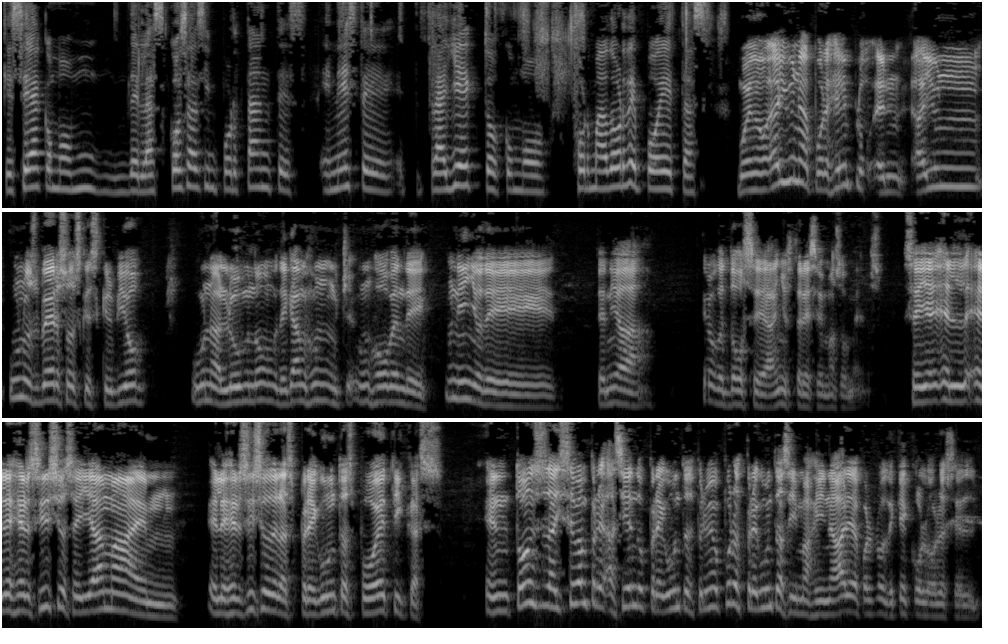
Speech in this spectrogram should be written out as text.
que sea como de las cosas importantes en este trayecto como formador de poetas. Bueno, hay una, por ejemplo, en, hay un, unos versos que escribió un alumno, digamos un, un joven de, un niño de, tenía creo que 12 años, 13 más o menos. el, el, ejercicio se llama em, el ejercicio de las preguntas poéticas. Entonces ahí se van haciendo preguntas, primero puras preguntas imaginarias, por ejemplo, de qué color es el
